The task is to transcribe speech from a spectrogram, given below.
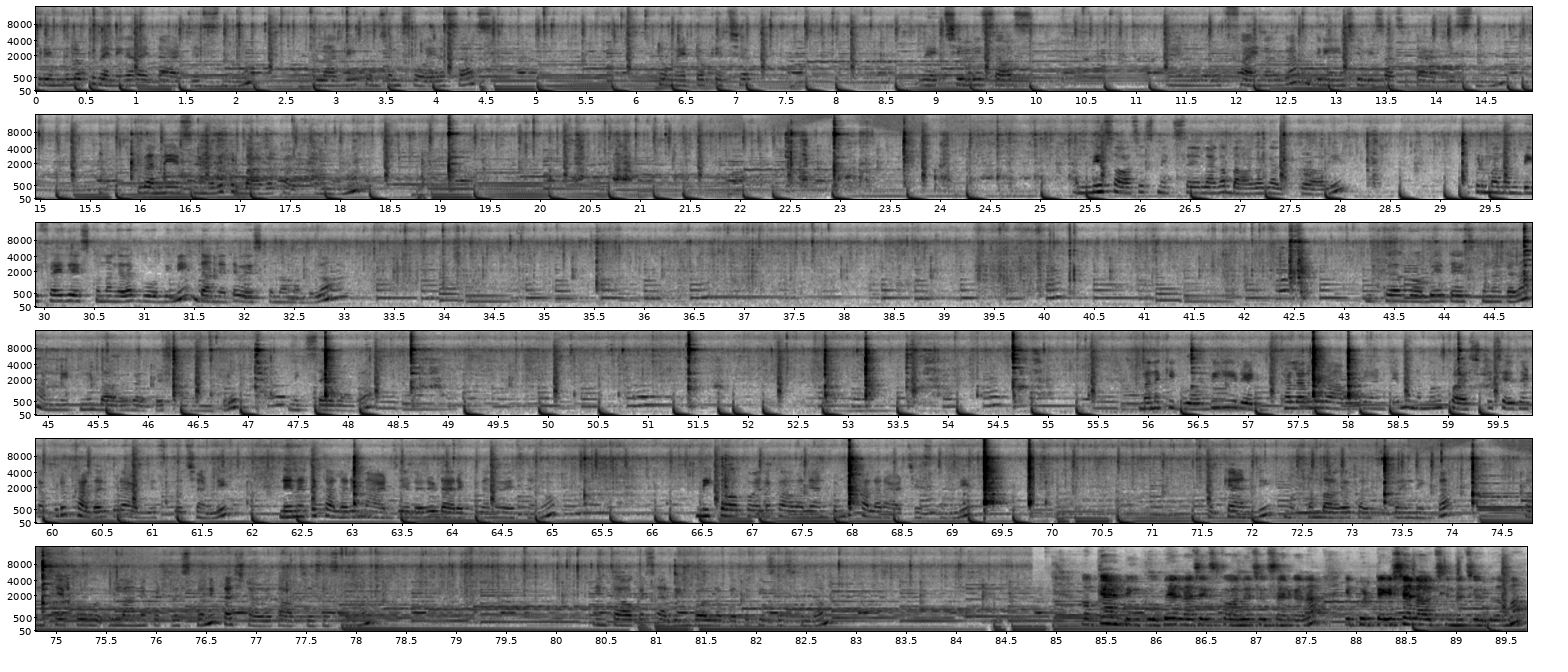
ఇప్పుడు ఇందులోకి వెనిగర్ అయితే యాడ్ చేస్తున్నాను. అలాగే కొంచెం soy sauce tomato ketchup red chilli sauce and ఫైనల్గా గ్రీన్ చిల్లీ సాస్ అయితే యాడ్ చేస్తున్నాను. ఇవన్నీ వేసాం కదా ఇప్పుడు బాగా కలుపుకున్నాము అన్ని సాసెస్ మిక్స్ అయ్యేలాగా బాగా కలుపుకోవాలి. ఇప్పుడు మనం డీప్ ఫ్రై చేసుకున్నాం కదా గోబీని దాన్ని అయితే వేసుకుందాం అందులో. ఇంకా గోబీ అయితే వేసుకున్నాం కదా అన్నిటిని బాగా కలిపేసుకున్నాం ఇప్పుడు మిక్స్ అయ్యేలాగా. మనకి గోబీ రెడ్ కలర్లో రావాలి అంటే మనము ఫస్ట్ చేసేటప్పుడు కలర్ కూడా యాడ్ చేసుకోవచ్చు అండి నేనైతే కలర్ ఏమి యాడ్ చేయలేదు డైరెక్ట్గానే వేసాను. మీకు ఒకవేళ కావాలి అనుకుంటే కలర్ యాడ్ చేసుకోండి. ఓకే అండి మొత్తం బాగా కలిసిపోయింది ఇంకా. కొంతసేపు ఇలానే పెట్టేసుకొని ఇంకా స్టవ్ అయితే ఆఫ్ చేసేసుకుందాం. ఇంకా ఒక సర్వింగ్ బౌల్లోకి అయితే తీసేసుకుందాం. ఓకే అండి గోబీ ఎలా చేసుకోవాలో చూసారు కదా. ఇప్పుడు టేస్ట్ ఎలా వచ్చిందో చూద్దామా?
